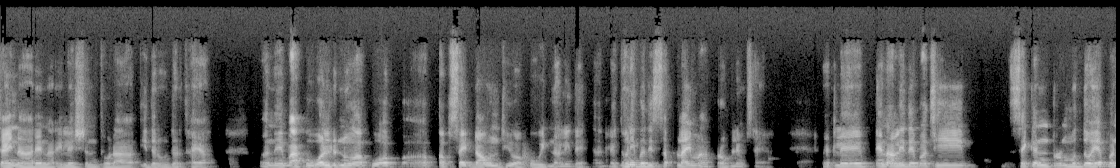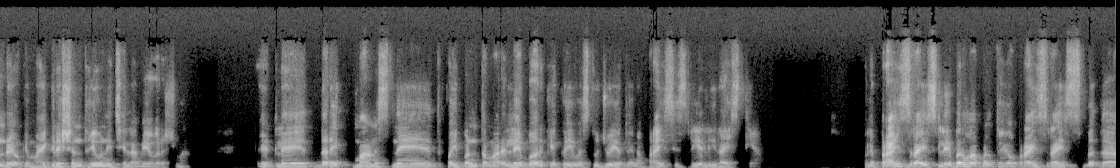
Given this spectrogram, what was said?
ચાઇના આરેના રિલેશન થોડા ઇધર ઉધર થયા. અને બાકી વર્લ્ડનું આખું અપસાઇડ ડાઉન થયું આ કોવિડના લીધે. એટલે ઘણી બધી સપ્લાયમાં પ્રોબ્લેમ્સ થયા. એટલે એના લીધે પછી સેકન્ડ મુદ્દો એ પણ રહ્યો કે માઇગ્રેશન થયું નહીં છેલ્લા બે વર્ષમાં. એટલે દરેક માણસને કોઈ પણ તમારે લેબર કે કઈ વસ્તુ જોઈએ તો એના પ્રાઇસીસ રિયલી રાઇઝ થયા. એટલે પ્રાઇસ રાઇઝ લેબરમાં પણ થયો પ્રાઇસ રાઇઝ બધા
